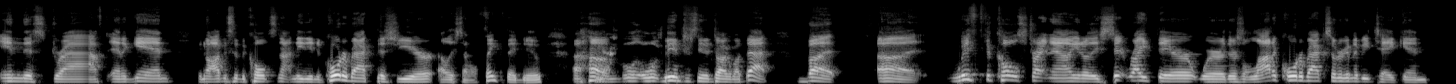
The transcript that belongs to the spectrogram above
in this draft. And again, you know, obviously the Colts not needing a quarterback this year. At least I don't think they do. Um, yeah. will, will be interesting to talk about that. But uh, with the Colts right now, you know, they sit right there where there's a lot of quarterbacks that are going to be taken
